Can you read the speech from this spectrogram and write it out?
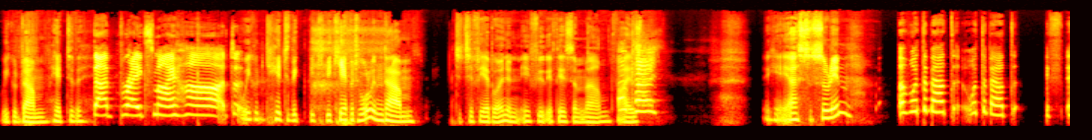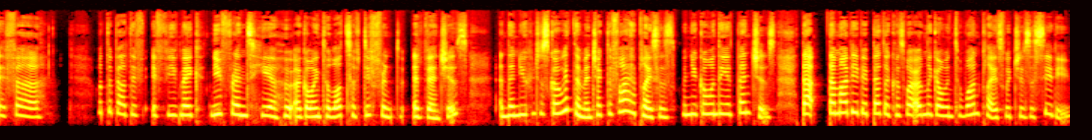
we could um head to the That breaks my heart. we could head to the the, the capital and um to, to Fairburn, and if you, if there's some um fires. Okay. Okay, uh, Surin. Uh, what about what about if if uh what about if if you make new friends here who are going to lots of different adventures and then you can just go with them and check the fireplaces when you go on the adventures. That that might be a bit better because we're only going to one place, which is a city.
